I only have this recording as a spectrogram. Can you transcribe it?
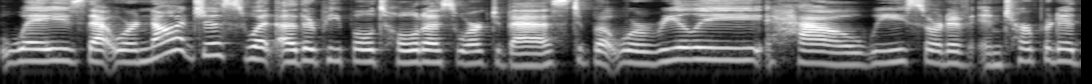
ways that were not just what other people told us worked best, but were really how we sort of interpreted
